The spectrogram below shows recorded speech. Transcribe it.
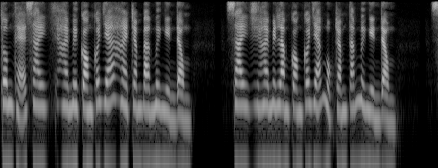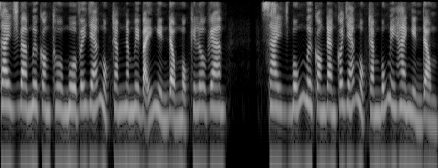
Tôm thẻ size 20 con có giá 230.000 đồng. Size 25 con có giá 180.000 đồng. Size 30 con thua mua với giá 157.000 đồng 1 kg. Size 40 con đang có giá 142.000 đồng.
